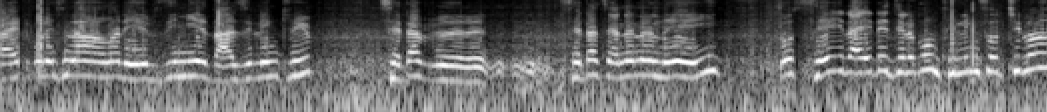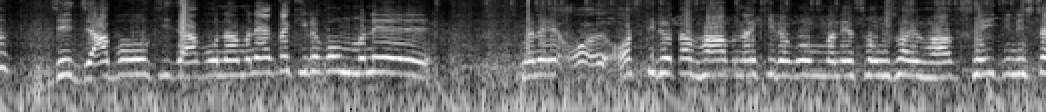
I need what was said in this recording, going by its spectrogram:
রাইড করেছিলাম আমার এফজি নিয়ে দার্জিলিং ট্রিপ সেটা সেটা চ্যানেলে নেই। তো সেই রাইডে যেরকম ফিলিংস হচ্ছিল যে যাব কি যাব না মানে একটা কীরকম মানে মানে অস্থিরতা ভাব না কীরকম মানে সংশয় ভাব, সেই জিনিসটা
